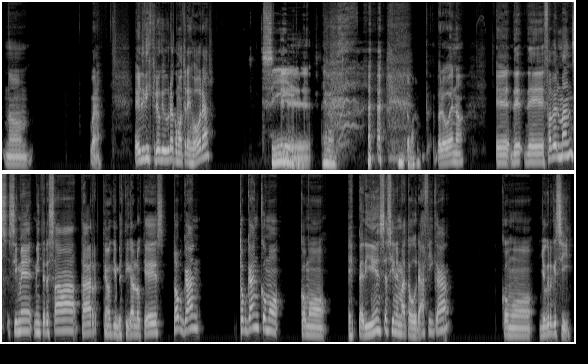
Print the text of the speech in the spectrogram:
No. Bueno. Elvis creo que dura como tres horas. Sí. Eh, pero bueno. Eh, de, de Fabelmans sí me, me, interesaba. Tar, tengo que investigar lo que es. Top Gun. Top Gun como, como experiencia cinematográfica, como yo creo que sí.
